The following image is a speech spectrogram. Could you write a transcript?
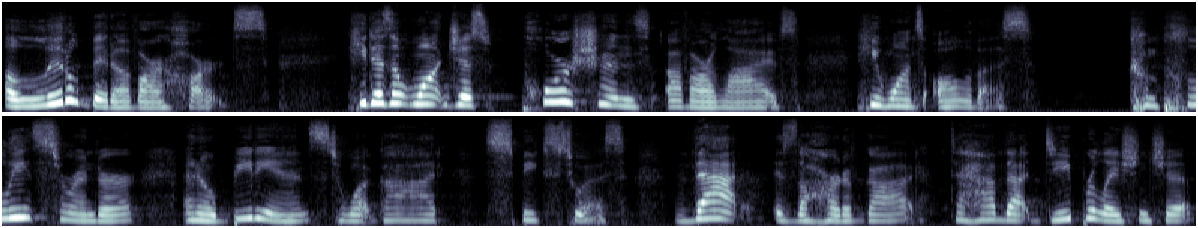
a little bit of our hearts. He doesn't want just portions of our lives. He wants all of us. Complete surrender and obedience to what God speaks to us. That is the heart of God, to have that deep relationship.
